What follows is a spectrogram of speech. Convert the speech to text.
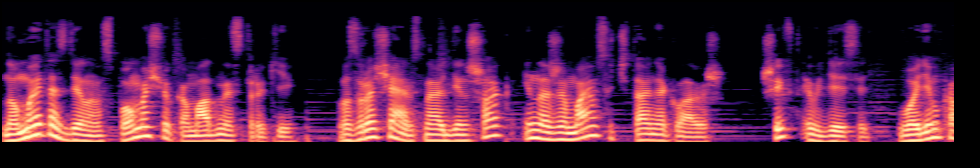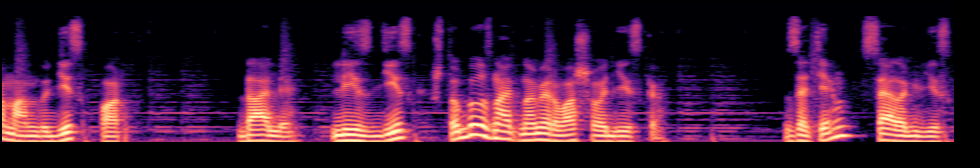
Но мы это сделаем с помощью командной строки. Возвращаемся на один шаг и нажимаем сочетание клавиш Shift F10. Вводим команду diskpart. Далее list disk, чтобы узнать номер вашего диска. Затем select disk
